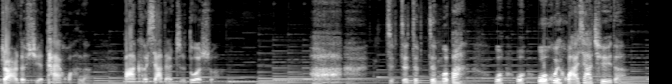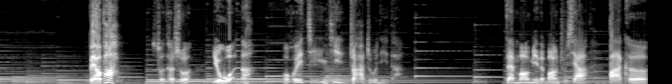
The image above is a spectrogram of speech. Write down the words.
这儿的雪太滑了，巴克吓得直哆嗦。啊！怎怎怎怎么办？我我我会滑下去的。不要怕，索特说：“有我呢，我会紧紧抓住你的。”在猫咪的帮助下，巴克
